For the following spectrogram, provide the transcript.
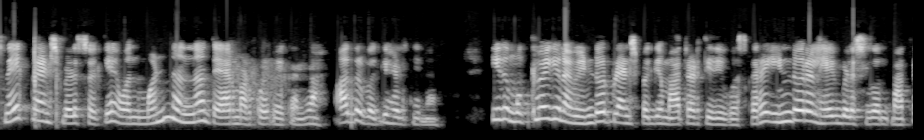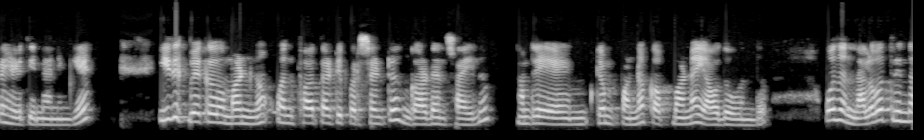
ಸ್ನೇಕ್ ಪ್ಲಾಂಟ್ಸ್ ಬೆಳೆಸೋಕೆ ಒಂದು ಮಣ್ಣನ್ನ ತಯಾರು ಮಾಡ್ಕೊಳ್ಬೇಕಲ್ವಾ? ಅದ್ರ ಬಗ್ಗೆ ಹೇಳ್ತೀನಿ ನಾನು. ಇದು ಮುಖ್ಯವಾಗಿ ನಾವು ಇಂಡೋರ್ ಪ್ಲಾಂಟ್ಸ್ ಬಗ್ಗೆ ಮಾತಾಡ್ತಿದ್ದೀವಿಗೋಸ್ಕರ ಇಂಡೋರ್ ಅಲ್ಲಿ ಹೇಗೆ ಬೆಳೆಸೋದು ಅಂತ ಮಾತ್ರ ಹೇಳ್ತೀನಿ ನಾನು ನಿಮಗೆ. ಇದಕ್ಕೆ ಬೇಕಾದ ಮಣ್ಣು ಒಂದು ಫಾ ತರ್ಟಿ ಪರ್ಸೆಂಟ್ ಗಾರ್ಡನ್ ಸಾಯಿಲ್ ಅಂದ್ರೆ ಕೆಂಪು ಮಣ್ಣು, ಕಪ್ಪು ಮಣ್ಣು ಯಾವುದೋ ಒಂದು. ಒಂದು ನಲವತ್ತರಿಂದ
